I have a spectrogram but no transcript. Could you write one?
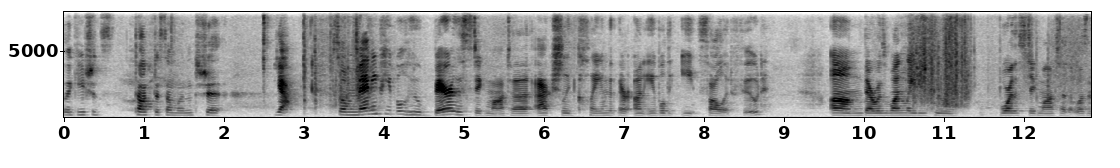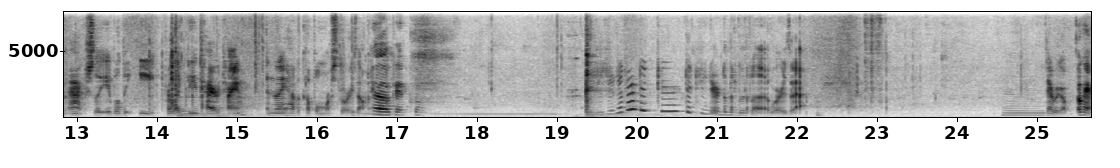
Like you should talk to someone. Shit. yeah. So many people who bear the stigmata actually claim that they're unable to eat solid food. Um, there was one lady who bore the stigmata that wasn't actually able to eat for like the entire time, and then I have a couple more stories on my. Oh, okay. Cool. Where is it at? Mm, There we go. Okay.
